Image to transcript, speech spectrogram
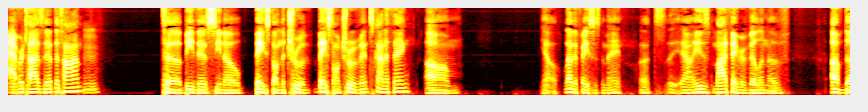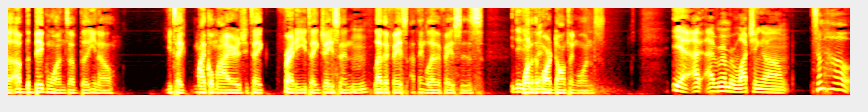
advertised it at the time Mhm. to be this you know based on the true based on true events kind of thing. Um, you know, Leatherface is the man. That's you know he's my favorite villain of of the of the big ones of the you know you take Michael Myers, you take Freddy, you take Jason, Mhm. Leatherface. I think Leatherface is one of the more daunting ones. Yeah, I, I remember watching. Um, somehow,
